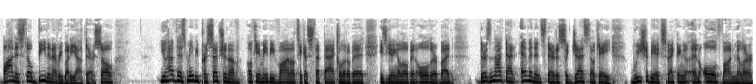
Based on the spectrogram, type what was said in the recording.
Von is still beating everybody out there. So, you have this maybe perception of okay, maybe Von will take a step back a little bit. He's getting a little bit older, but there's not that evidence there to suggest okay, we should be expecting an old Von Miller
